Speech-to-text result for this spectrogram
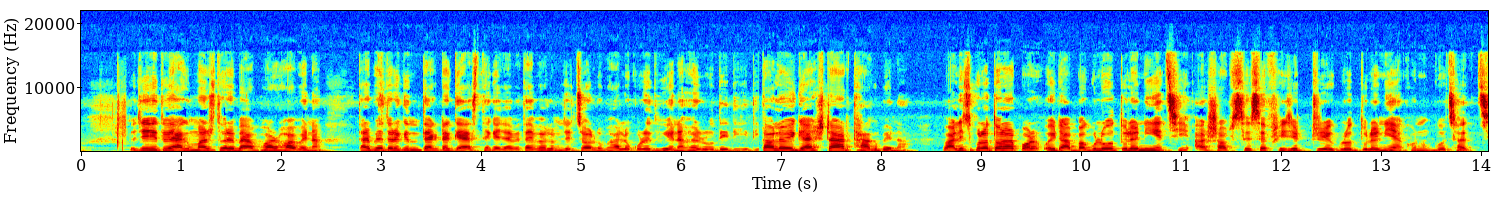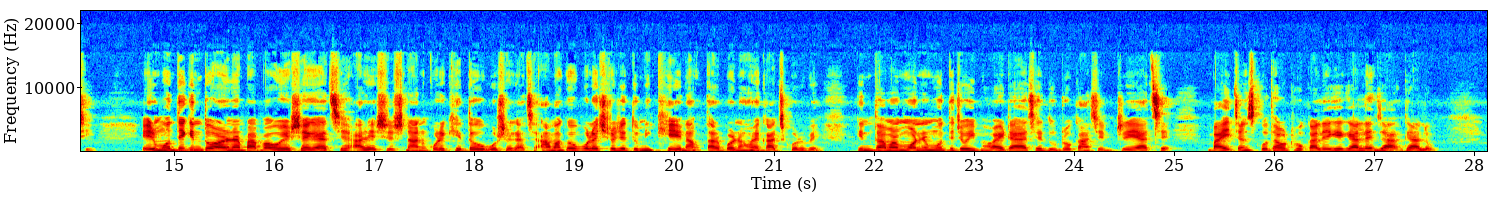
তো যেহেতু এক মাস ধরে ব্যবহার হবে না, তার ভেতরে কিন্তু একটা গ্যাস থেকে যাবে। তাই ভাবলাম যে চলো ভালো করে ধুয়ে না হয় রোদে দিয়ে দিই। তাহলে ওই গ্যাসটা আর থাকবে না। বালিশগুলো তোলার পর ওই ডাব্বাগুলোও তুলে নিয়েছি আর সব শেষে ফ্রিজের ট্রেগুলো তুলে নিয়ে এখন গোছাচ্ছি। এর মধ্যে কিন্তু অরণার পাপাও এসে গেছে আর এসে স্নান করে খেতেও বসে গেছে। আমাকেও বলেছিল যে, তুমি খেয়ে নাও, তারপর না হয় কাজ করবে। কিন্তু আমার মনের মধ্যে যে ওই ভয়টা আছে, দুটো কাঁচের ট্রে আছে বাই চান্স কোথাও ঠোকা লেগে গেলে যা, গেল।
